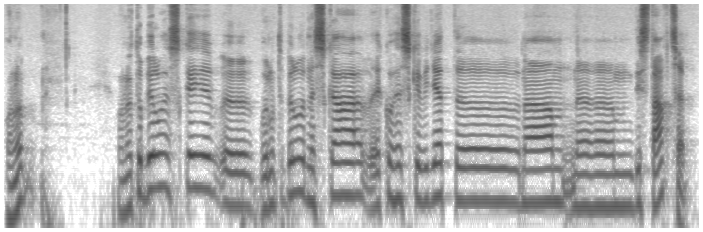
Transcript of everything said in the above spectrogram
ono, ono to bylo hezké, uh, ono to bylo dneska jako hezky vidět na uh, stávce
